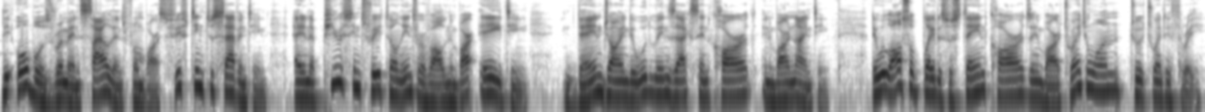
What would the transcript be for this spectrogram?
The oboes remain silent from bars 15 to 17, adding a piercing tritone interval in bar 18, then join the woodwind's accent chord in bar 19. They will also play the sustained chords in bar 21 to 23.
